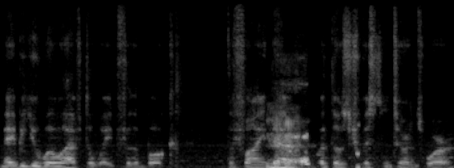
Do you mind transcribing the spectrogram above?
maybe you will have to wait for the book to find yeah. out what those twists and turns were.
